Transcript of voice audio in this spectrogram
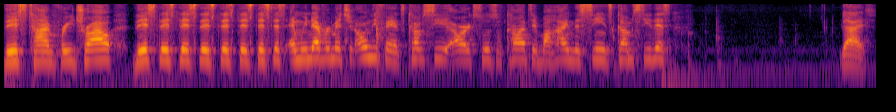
this time free trial, this, this, this, this, this, this, this, this. And we never mention OnlyFans. Come see our exclusive content behind the scenes. Come see this. Guys,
